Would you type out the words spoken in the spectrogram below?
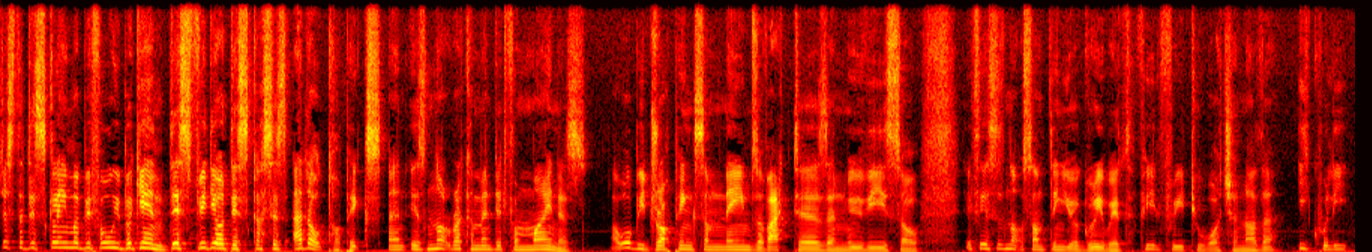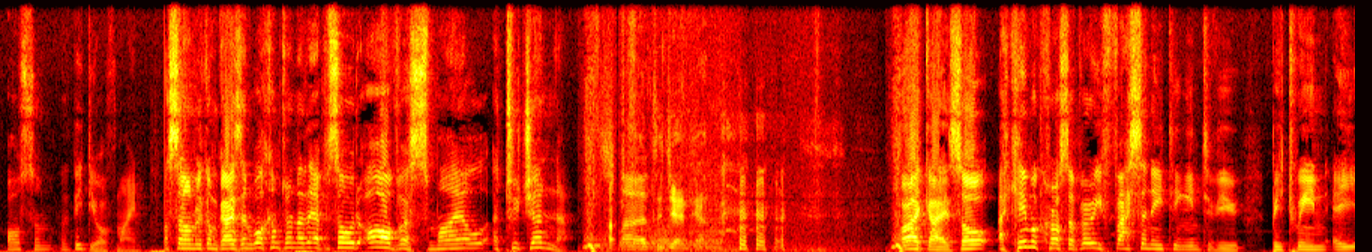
Just a disclaimer before we begin this video discusses adult topics and is not recommended for minors. I will be dropping some names of actors and movies, so if this is not something you agree with, feel free to watch another equally awesome video of mine. Assalamu alaikum, guys, and welcome to another episode of A Smile to Jannah. Smile to Jannah. Alright, guys, so I came across a very fascinating interview between a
